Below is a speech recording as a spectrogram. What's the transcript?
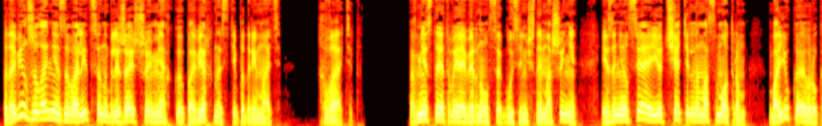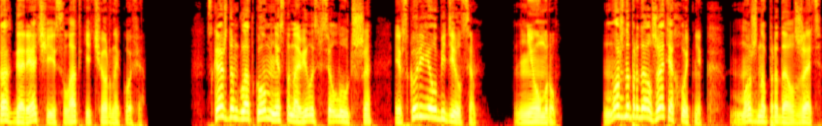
подавил желание завалиться на ближайшую мягкую поверхность и подремать. Хватит. Вместо этого я вернулся к гусеничной машине и занялся ее тщательным осмотром, баюкая в руках горячий и сладкий черный кофе. С каждым глотком мне становилось все лучше, и вскоре я убедился — не умру. Можно продолжать, охотник, можно продолжать.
